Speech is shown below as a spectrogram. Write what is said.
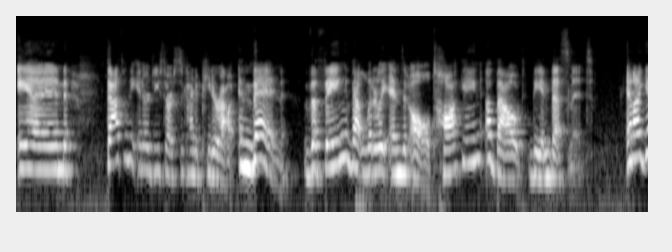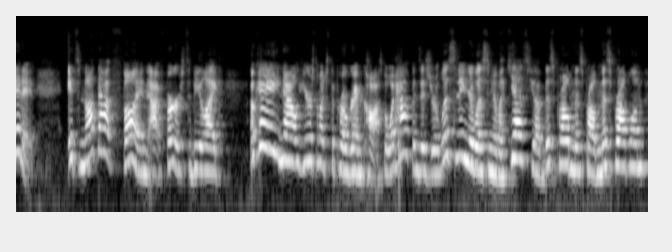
and that's when the energy starts to kind of peter out. And then the thing that literally ends it all talking about the investment. And i get it. It's not that fun at first to be like okay, now here's how much the program costs. But what happens is you're listening, you're listening, you're like, yes, you have this problem, this problem, this problem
